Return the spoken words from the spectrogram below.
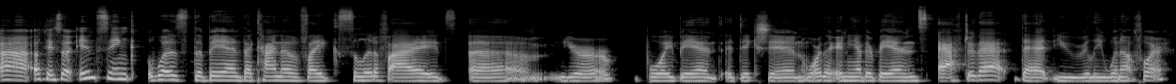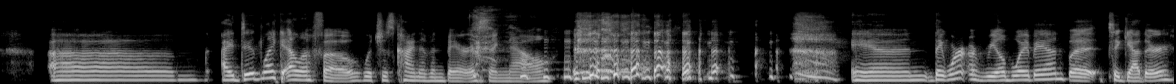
Uh, okay, so NSYNC was the band that kind of like solidified um, your boy band addiction. Were there any other bands after that that you really went up for? Um, I did like LFO, which is kind of embarrassing now. and they weren't a real boy band, but together.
